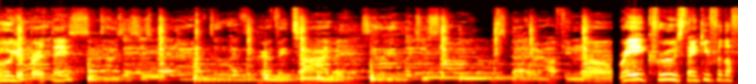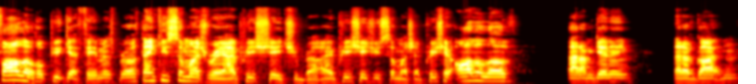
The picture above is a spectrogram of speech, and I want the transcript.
Ooh, your birthday? Perfect timing. Ray Cruz, thank you for the follow. Hope you get famous, bro. Thank you so much, Ray. I appreciate you, bro. I appreciate you so much. I appreciate all the love that I'm getting that I've gotten.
